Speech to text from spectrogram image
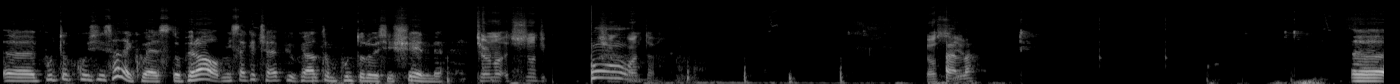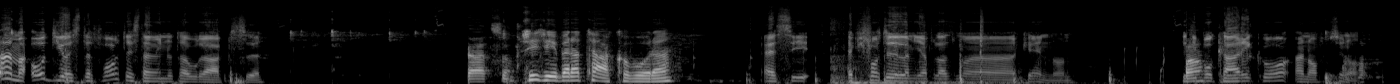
Eh, il punto in cui si sale è questo, però mi sa che c'è più che altro un punto dove si scende. C'è uno, ci sono tipo Oh! 50... Però sì. Bella. Eh, Ah, ma oddio, è sta forte sta Minotaurax. Cazzo. Sì, sì, per attacco pure. Eh sì, è più forte della mia plasma cannon. Se Qua? tipo carico... Ah no, forse no.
